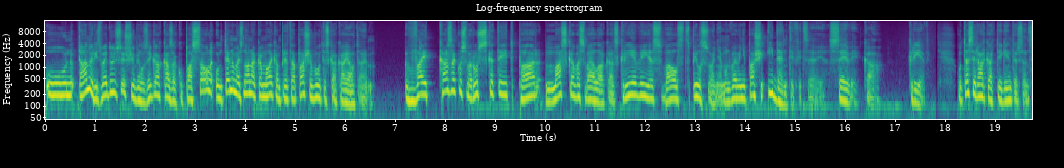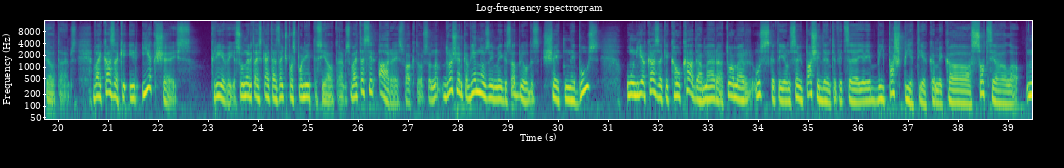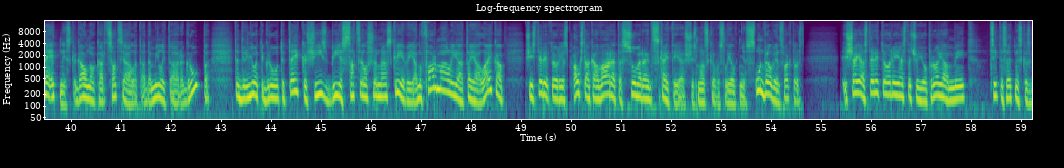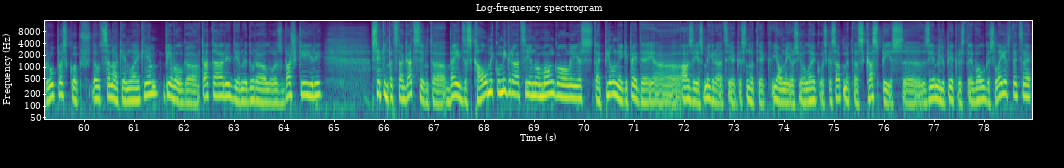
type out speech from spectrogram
Un tā nu ir izveidojusies šī milzīgā kazaku pasaule, un te nu mēs nonākam laikam pie tā paša būtiskākā jautājuma. Vai kazakus var uzskatīt par Maskavas vēlākās Krievijas valsts pilsoņiem, un vai viņi paši identificēja sevi kā krievi? Un tas ir ārkārtīgi interesants jautājums. Vai kazaki ir iekšējs Krievijas un arī tā skaitā Zečpospoļitas jautājums. Vai tas ir ārējais faktors? Un, nu, droši vien, ka viennozīmīgas atbildes šeit nebūs. Un, ja kazaki kaut kādā mērā tomēr uzskatīja un sevi pašidentificēja, ja bija pašpietiekami kā sociāla, ne etniska, galvenokārt sociāla, tāda militāra grupa, tad ir ļoti grūti teikt, ka šīs bija sacelšanās Krievijā. Nu, formālajā tajā laikā šīs teritorijas augstākā vārā tas suverēns skaitījās šis Maskavas lielkņas. Un vēl viens faktors. Šajās teritorijās taču joprojām mīt citas etniskas grupas kopš daudz senākiem laikiem. Pievalgā Tatāri, Dienvidurālos Baškīri. 17. gadsimtā beidzas kalmiku migrācija no Mongolijas. Tā ir pilnīgi pēdējā Āzijas migrācija, kas notiek jaunajos jau laikos, kas apmetās Kaspijas eh, ziemeļu piekrastē, Volgas lejastecē.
